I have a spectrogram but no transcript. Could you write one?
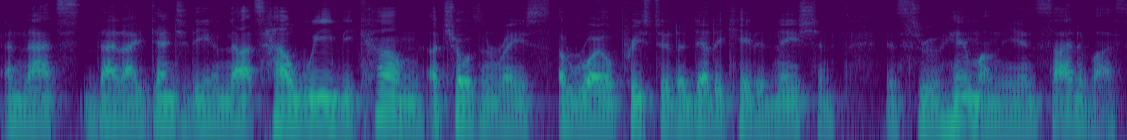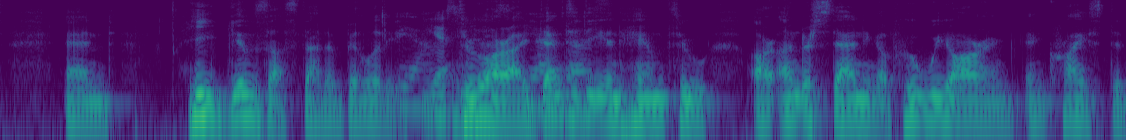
and that's that identity and that's how we become a chosen race a royal priesthood a dedicated nation it's through him on the inside of us and he gives us that ability Yeah. Yes, through our identity does. in him through our understanding of who we are in, in christ it,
